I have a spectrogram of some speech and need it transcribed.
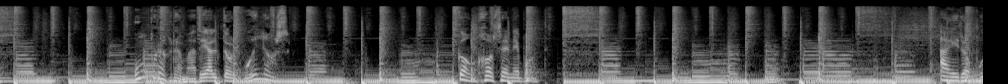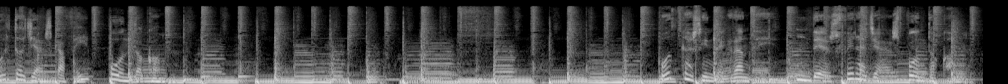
Un programa de altos vuelos con José Nebot. aeropuertojazzcafé.com. Podcast integrante de esferajazz.com.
